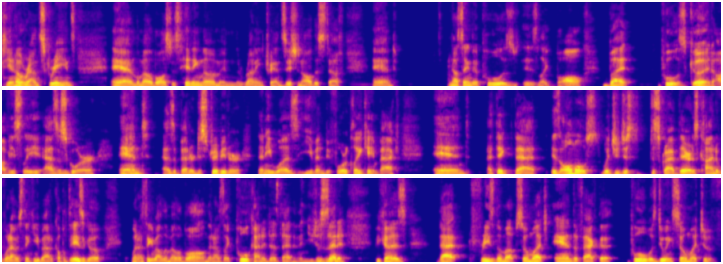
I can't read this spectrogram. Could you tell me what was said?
you know, around screens. And LaMelo Ball is just hitting them and they're running transition, all this stuff. And I'm not saying that Poole is is like ball, but Poole is good, obviously, as mm-hmm. a scorer and as a better distributor than he was even before Klay came back. And I think that is almost what you just described there is kind of what I was thinking about a couple days ago when I was thinking about LaMelo Ball. And then I was like, Poole kind of does that. And then you just mm-hmm. said it because that frees them up so much. And the fact that Poole was doing so much of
